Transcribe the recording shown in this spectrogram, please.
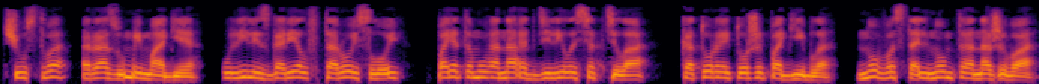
чувства, разум и магия. У Лили сгорел второй слой, поэтому она отделилась от тела, которое тоже погибло, но в остальном-то она жива,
